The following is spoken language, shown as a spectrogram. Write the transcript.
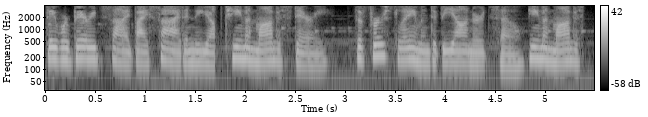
They were buried side by side in the Optina Monastery, the first layman to be honored so. Optina Monastery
